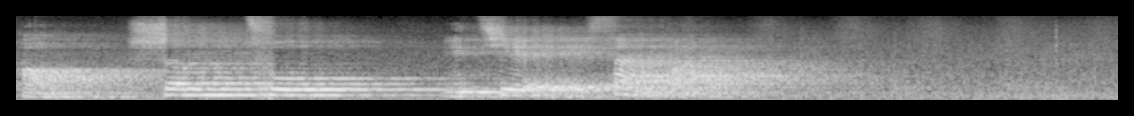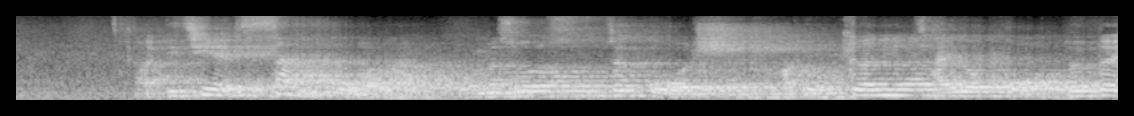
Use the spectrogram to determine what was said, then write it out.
好生出一切善法。啊，一切善果了。我们说是这果实啊，有根才有果，对不对？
